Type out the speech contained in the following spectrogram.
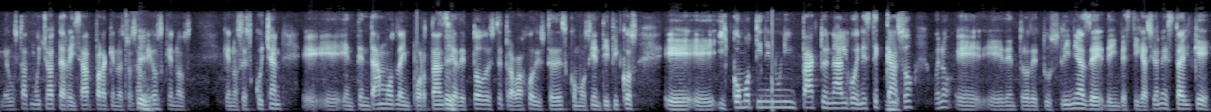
me gusta mucho aterrizar para que nuestros amigos que nos, que nos escuchan eh, eh, entendamos la importancia de todo este trabajo de ustedes como científicos eh, y cómo tienen un impacto en algo. En este caso, bueno, dentro de tus líneas de, investigación está el que,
